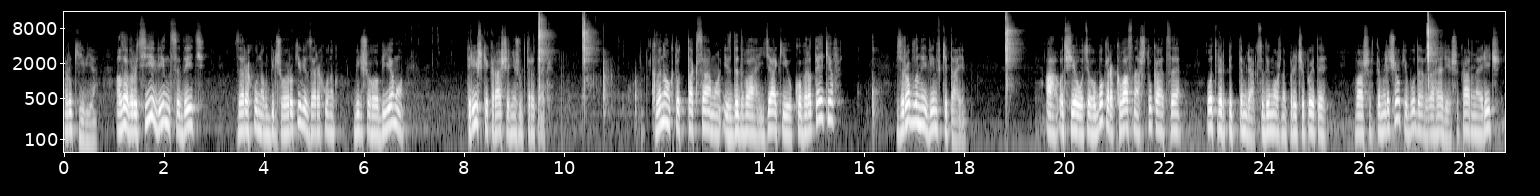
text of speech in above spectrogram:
руків'я. Але в руці він сидить за рахунок більшого руків'я, за рахунок більшого об'єму, трішки краще, ніж ультратек. Клинок тут так само із D2, як і у Кобратеків. Зроблений він в Китаї. А, от ще у цього бокера класна штука це отвір під темляк. Сюди можна причепити ваш темлячок і буде взагалі шикарна річ.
